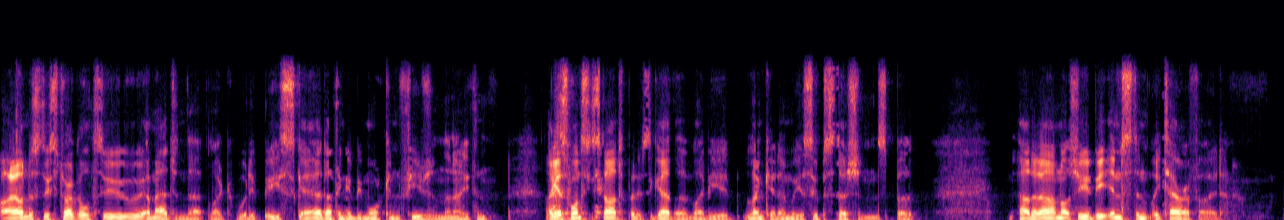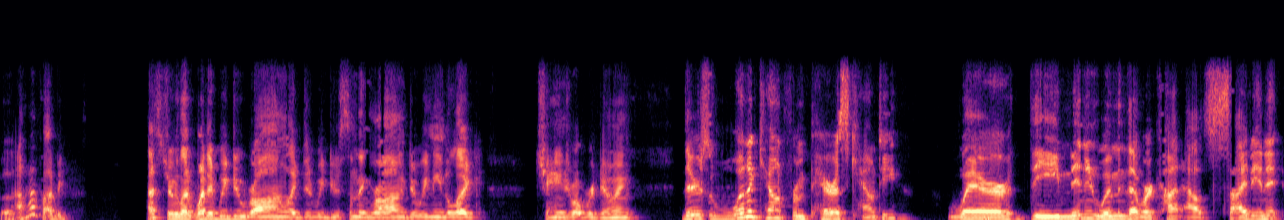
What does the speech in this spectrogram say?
I honestly struggle to imagine that. Like, would it be scared? I think it'd be more confusion than anything. I guess once you start to put it together, maybe you link it in with your superstitions, but I don't know. I'm not sure you'd be instantly terrified. I don't know if I'd be. That's true. Like, what did we do wrong? Like, did we do something wrong? Do we need to like change what we're doing? There's one account from Paris County where the men and women that were caught outside in it,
